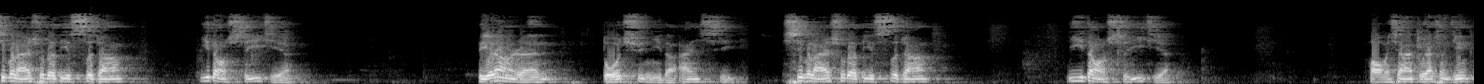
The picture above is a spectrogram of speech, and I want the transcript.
希伯来书的第四章一到十一节，别让人夺去你的安息。希伯来书的第四章一到十一节。好，我们先来读一下圣经。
